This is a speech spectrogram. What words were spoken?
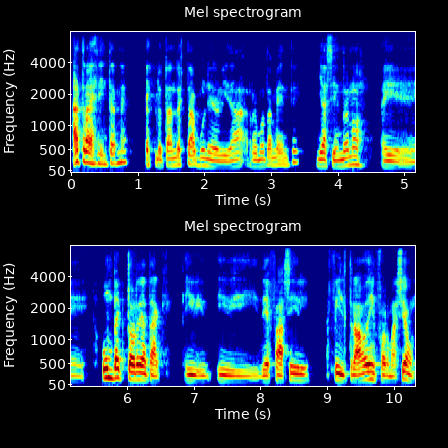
a través de Internet, explotando esta vulnerabilidad remotamente y haciéndonos eh, un vector de ataque y, y de fácil filtrado de información,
